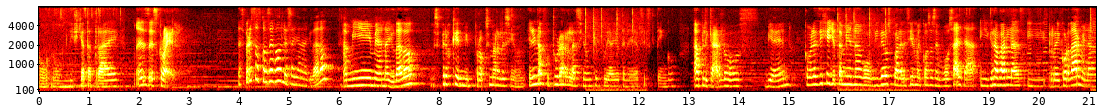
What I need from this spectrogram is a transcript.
o ni siquiera te atrae. Es, es cruel. Espero estos consejos les hayan ayudado. A mí me han ayudado. Espero que en mi próxima relación, en una futura relación que pudiera yo tener, si es que tengo, aplicarlos bien. Como les dije, yo también hago videos para decirme cosas en voz alta y grabarlas y recordármelas.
